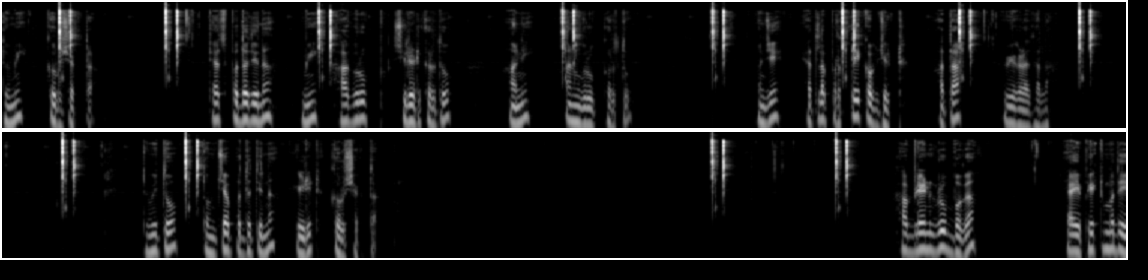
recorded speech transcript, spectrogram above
तुम्ही करू शकता. त्याच पद्धतीनं मी हा ग्रुप सिलेक्ट करतो आणि अनग्रुप करतो. म्हणजे यातला प्रत्येक ऑब्जेक्ट आता वेगळा झाला. तुम्ही तो तुमच्या पद्धतीनं एडिट करू शकता. हा ब्लेंड ग्रुप बघा. ह्या इफेक्टमध्ये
